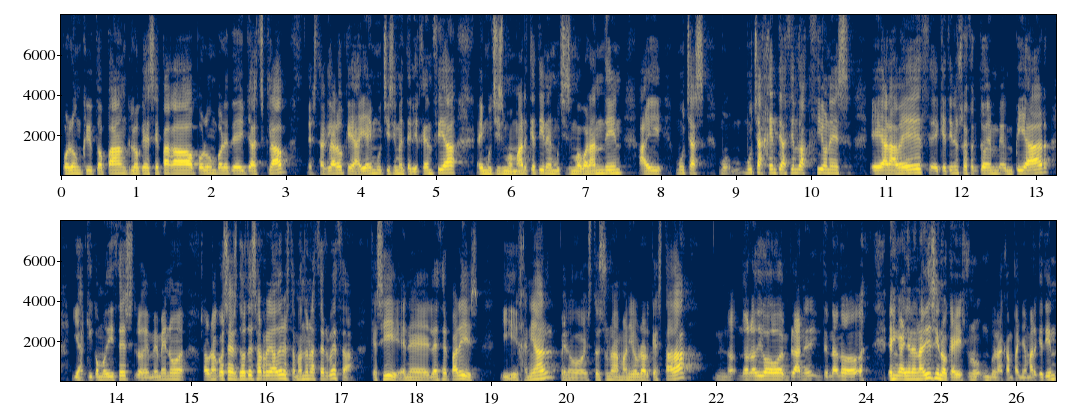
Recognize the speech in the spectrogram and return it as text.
por un CryptoPunk lo que se paga por un boleto de Judge Club, está claro que ahí hay muchísima inteligencia, hay muchísimo marketing, hay muchísimo branding, hay muchas, mucha gente haciendo acciones eh, a la vez que tienen su efecto en, en, PR. Y aquí, como dices, lo de meme no. O sea, una cosa es dos desarrolladores tomando una cerveza, que sí, en el Ether París, y genial, pero esto es una maniobra orquestada. No, lo digo en plan intentando engañar a nadie, sino que es una campaña marketing,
